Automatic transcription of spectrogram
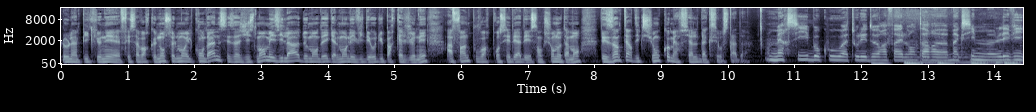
L'Olympique lyonnais fait savoir que non seulement il condamne ces agissements, mais il a demandé également les vidéos du parquet lyonnais afin de pouvoir procéder à des sanctions, notamment des interdictions commerciales d'accès au stade. Merci beaucoup à tous les deux, Raphaël Vantard, euh, Maxime Lévy.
